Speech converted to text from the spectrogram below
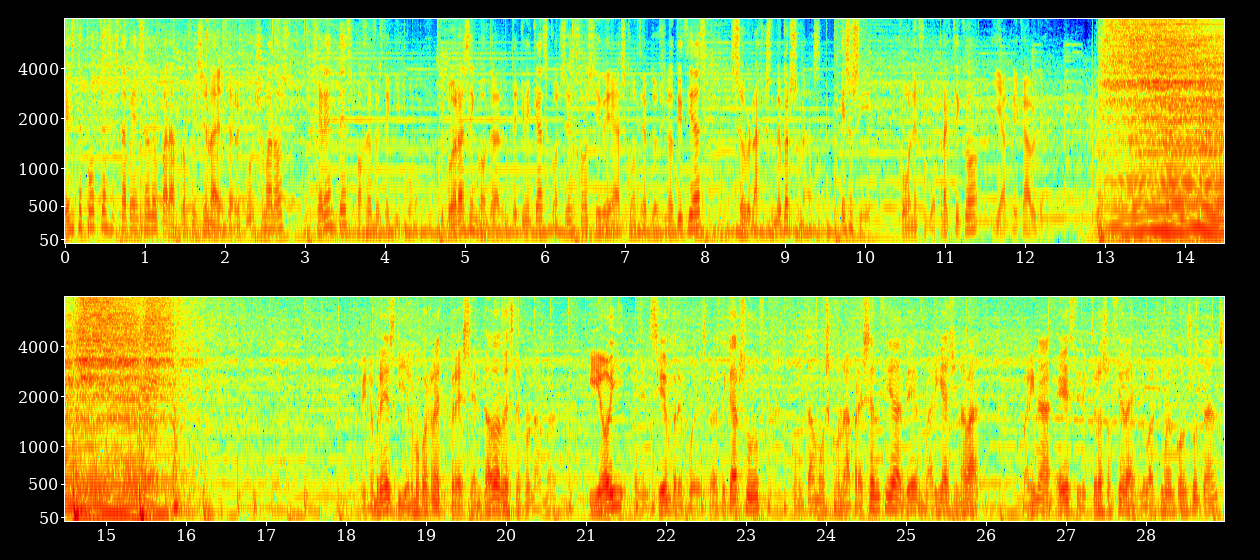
Este podcast está pensado para profesionales de recursos humanos, gerentes o jefes de equipo, y podrás encontrar técnicas, consejos, ideas, conceptos y noticias sobre la gestión de personas, eso sí, con un enfoque práctico y aplicable. Mi nombre es Guillermo Cornet, presentador de este programa, y hoy en Siempre Puedes Practicar Surf contamos con la presencia de María Genavat, Marina es directora asociada en Global Human Consultants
